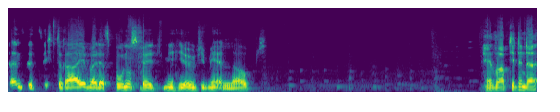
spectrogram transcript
Dann setze ich drei, weil das Bonusfeld mir hier irgendwie mehr erlaubt. Hä, wo habt ihr denn da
